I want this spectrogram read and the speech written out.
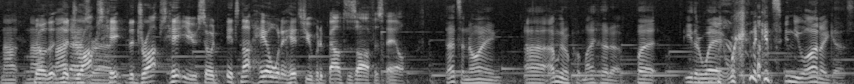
Not not no, the, not the drops rad. hit the drops hit you, so it's not hail when it hits you, but it bounces off as hail. That's annoying. Uh, I'm gonna put my hood up, but either way, we're gonna continue on, I guess.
